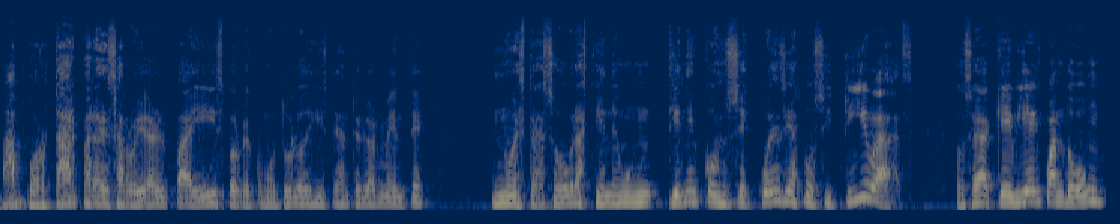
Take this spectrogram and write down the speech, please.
aportar para desarrollar el país, porque como tú lo dijiste anteriormente, nuestras obras tienen, un, tienen consecuencias positivas. O sea, qué bien cuando un,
